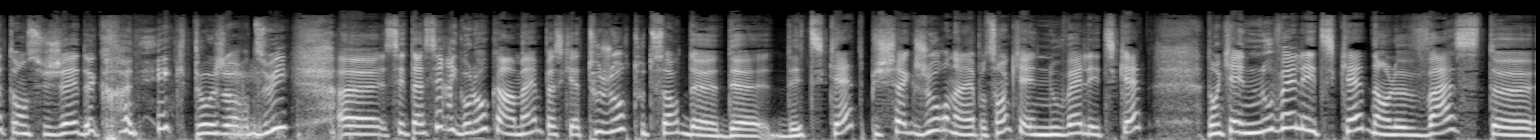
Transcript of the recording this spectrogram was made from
à ton sujet de chronique d'aujourd'hui. Euh, c'est assez rigolo quand même parce qu'il y a toujours toutes sortes de d'étiquettes. Puis chaque jour on a l'impression qu'il y a une nouvelle étiquette. Donc il y a une nouvelle étiquette dans le vaste euh,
